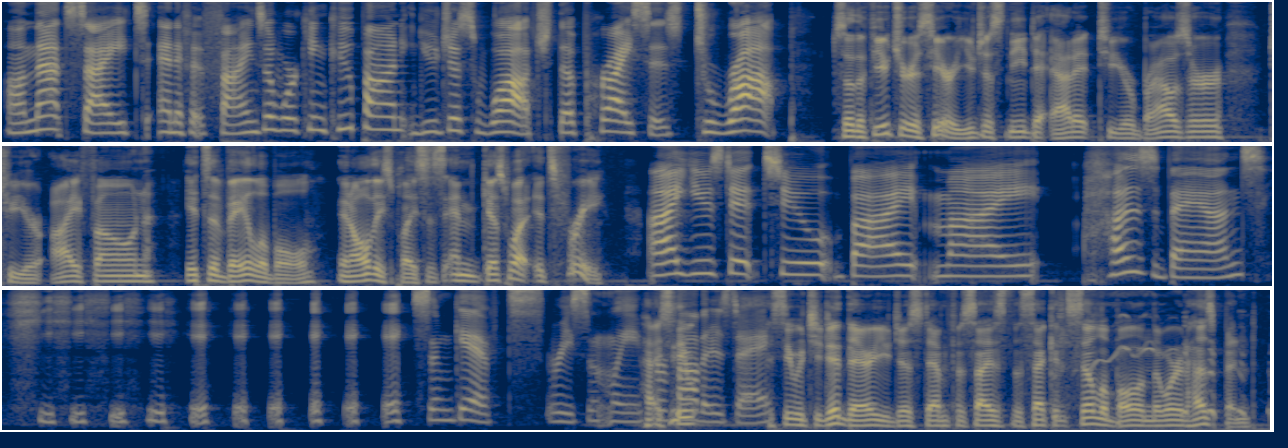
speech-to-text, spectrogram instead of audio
on that site. And if it finds a working coupon, you just watch the prices drop. So the future is here. You just need to add it to your browser, to your iPhone. It's available in all these places. And guess what? It's free. I used it to buy my husband some gifts recently for see- Father's Day. I see what you did there. You just emphasized the second syllable in the word husband.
